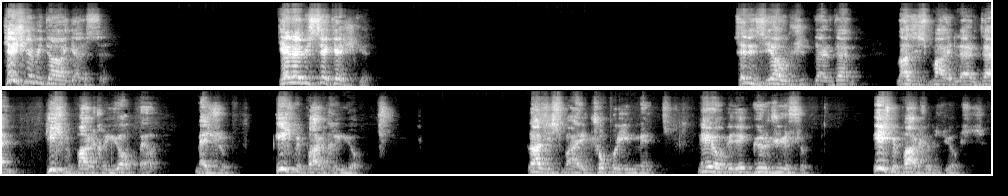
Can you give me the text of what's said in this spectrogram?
Keşke bir daha gelse. Gelebilse keşke. Senin Ziya Hurşitlerden, Laz İsmaillerden hiçbir farkın yok be Mesut. Hiçbir farkın yok. Laz İsmail, Çopur İlmi, ne o biri Gürcü Yusuf. Hiçbir farkınız yok sizin.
